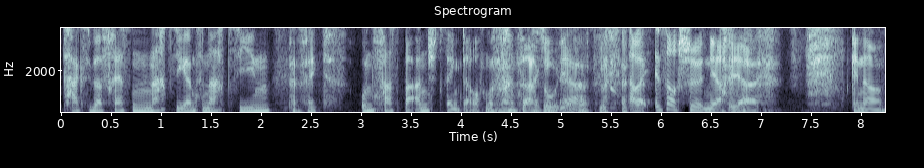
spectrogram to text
tagsüber fressen, nachts die ganze Nacht ziehen. Perfekt. Das ist unfassbar anstrengend auch, muss man sagen. Ach so, ja. Also, aber ist auch schön, ja. Ja. genau.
